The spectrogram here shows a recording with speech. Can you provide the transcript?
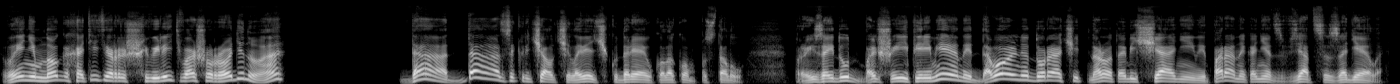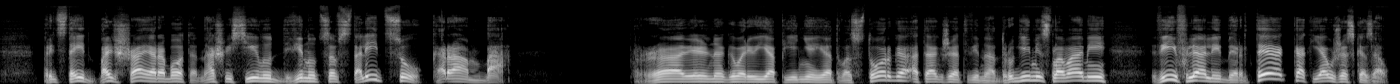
«Вы немного хотите расшевелить вашу родину, а?» «Да, да!» — закричал человечек, ударяя кулаком по столу. «Произойдут большие перемены, довольно дурачить народ обещаниями, пора, наконец, взяться за дело. Предстоит большая работа, наши силы двинутся в столицу, карамба!» «Правильно, — говорю я, пьянее от восторга, а также от вина. Другими словами, «Виф ля либерте», как я уже сказал».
